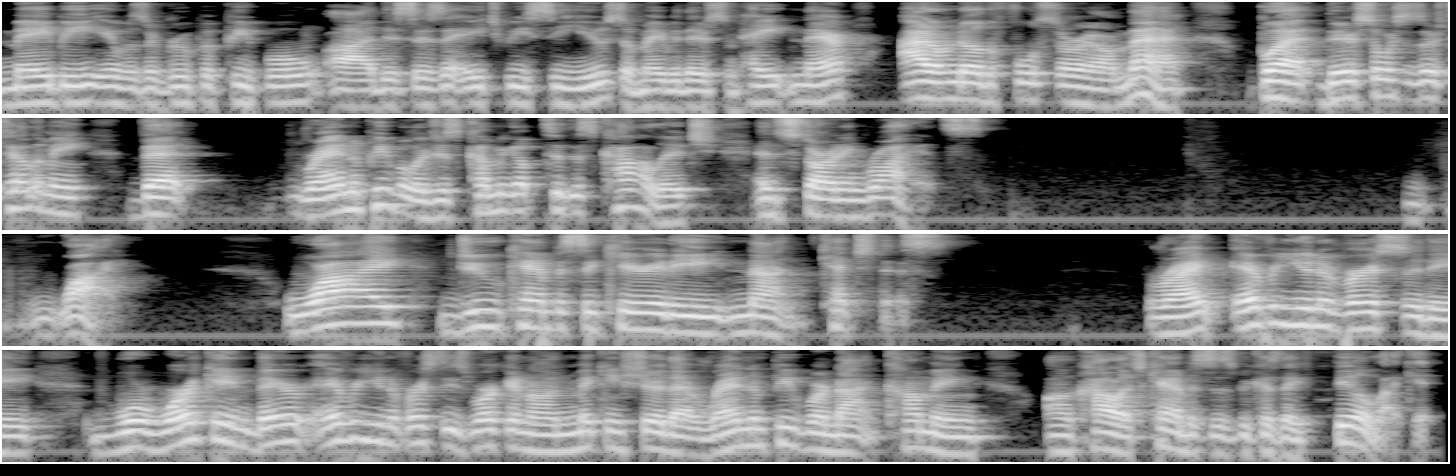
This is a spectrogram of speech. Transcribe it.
Maybe it was a group of people. Uh, this is a HBCU, so maybe there's some hate in there. I don't know the full story on that, but their sources are telling me that random people are just coming up to this college and starting riots. Why? Why do campus security not catch this? Right? Every university we're working there every university is working on making sure that random people are not coming on college campuses because they feel like it.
